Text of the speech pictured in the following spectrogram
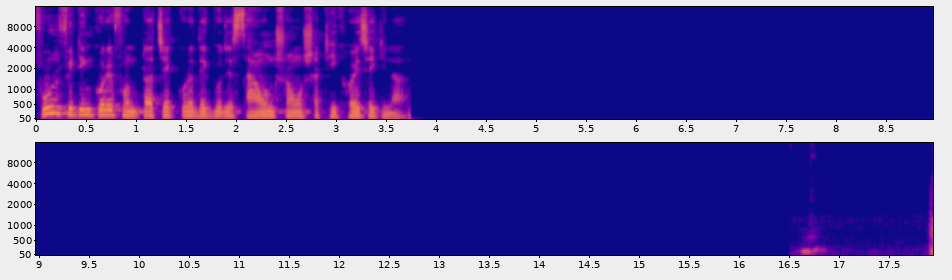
ফুল ফিটিং করে ফোনটা চেক করে দেখব যে সাউন্ড সমস্যা ঠিক হয়েছে কিনা। তো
